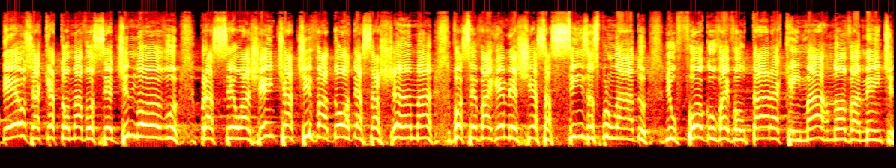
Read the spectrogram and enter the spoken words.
Deus já quer tomar você de novo para ser o agente ativador dessa chama. Você vai remexer essas cinzas para um lado e o fogo vai voltar a queimar novamente.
